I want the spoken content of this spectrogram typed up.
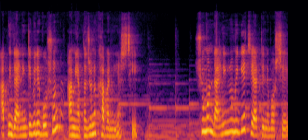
আপনি ডাইনিং টেবিলে বসুন, আমি আপনার জন্য খাবার নিয়ে আসছি। সুমন ডাইনিং রুমে গিয়ে চেয়ার টেনে বসে।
